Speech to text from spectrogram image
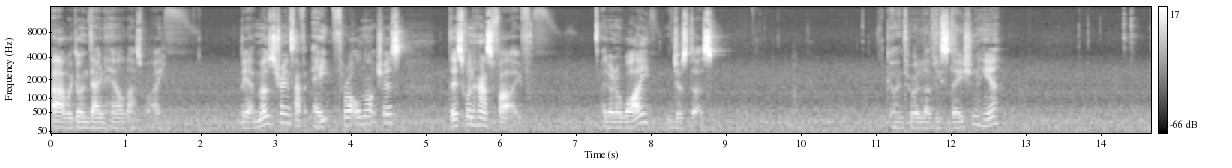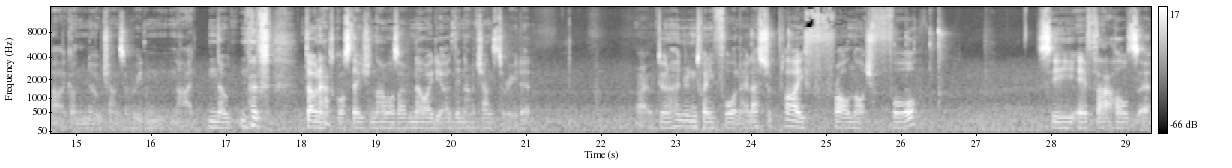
Ah, we're going downhill, that's why. But yeah, most trains have 8 throttle notches. This one has 5. I don't know why, it just does. Going through a lovely station here. Oh, I got no chance of reading. Nah, no. don't ask what station that was. I have no idea. I didn't have a chance to read it. Right, we're doing 124 now. Let's apply throttle notch 4. See if that holds it.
